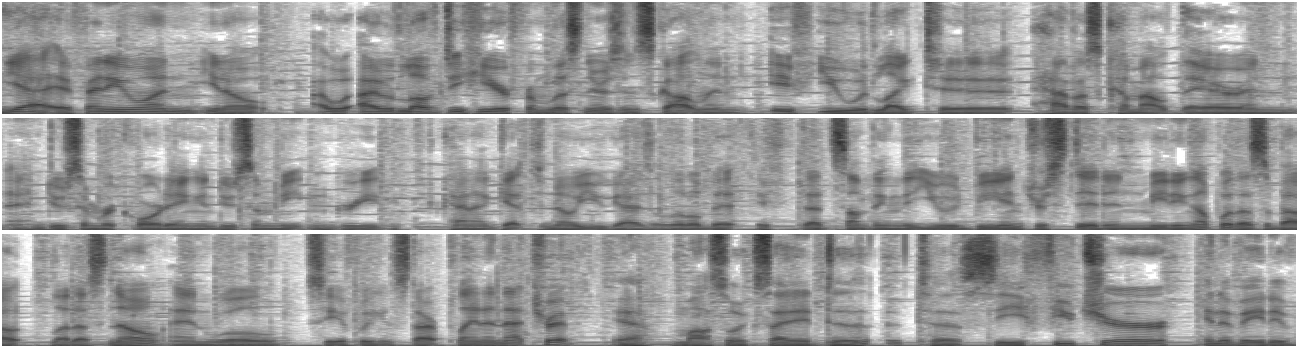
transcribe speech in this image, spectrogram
yeah, if anyone, you know, I, w- I would love to hear from listeners in Scotland if you would like to have us come out there and, and do some recording and do some meet and greet, kind of get to know you guys a little bit. If that's something that you would be interested in meeting up with us about, let us know and we'll see if we can start planning that trip. yeah. I'm also excited to to see future innovative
